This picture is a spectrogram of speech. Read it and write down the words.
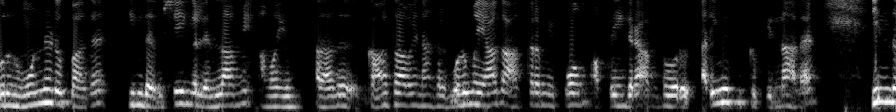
ஒரு முன்னெடுப்பாக இந்த விஷயங்கள் எல்லாமே அமையும். அதாவது காசாவை நாங்கள் முழுமையாக ஆக்கிரமிப்போம் அப்படிங்கிற அந்த ஒரு அறிவிப்புக்கு பின்னால இந்த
